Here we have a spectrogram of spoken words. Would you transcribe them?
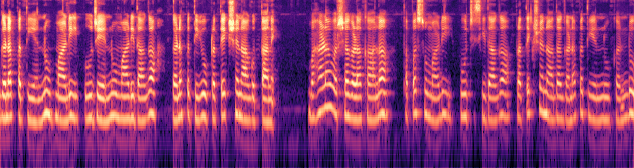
ಗಣಪತಿಯನ್ನು ಮಾಡಿ ಪೂಜೆಯನ್ನು ಮಾಡಿದಾಗ ಗಣಪತಿಯು ಪ್ರತ್ಯಕ್ಷನಾಗುತ್ತಾನೆ. ಬಹಳ ವರ್ಷಗಳ ಕಾಲ ತಪಸ್ಸು ಮಾಡಿ ಪೂಜಿಸಿದಾಗ ಪ್ರತ್ಯಕ್ಷನಾದ ಗಣಪತಿಯನ್ನು ಕಂಡು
